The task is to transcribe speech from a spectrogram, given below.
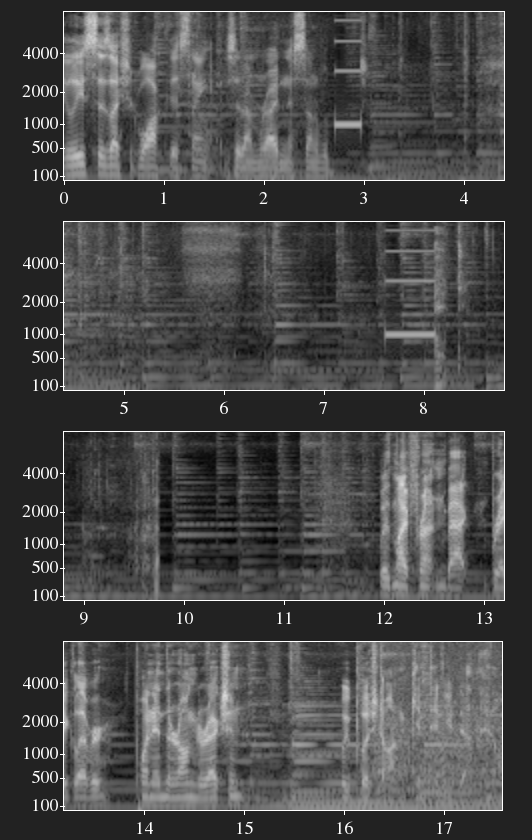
Elise says I should walk this thing. I said I'm riding this son of a With my front and back brake lever pointed in the wrong direction, we pushed on and continued down the hill.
